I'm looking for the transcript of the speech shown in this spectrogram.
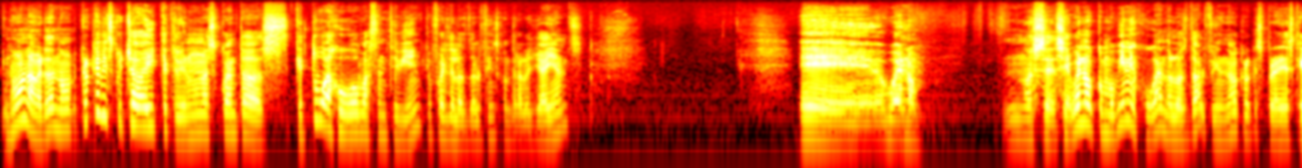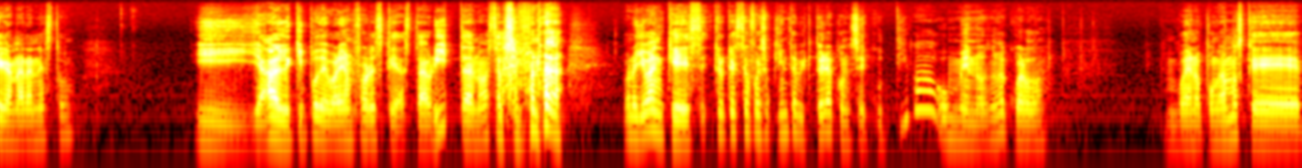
No, la verdad no. Creo que había escuchado ahí que tuvieron unas cuantas. Que Tua jugó bastante bien, que fue el de los Dolphins contra los Giants. Eh, bueno, no sé, bueno, como vienen jugando los Dolphins, ¿no? Creo que esperarías que ganaran esto. Y ya el equipo de Brian Flores que hasta ahorita, ¿no? Hasta la semana... Bueno, llevan que... Creo que esta fue su quinta victoria consecutiva o menos, no me acuerdo. Bueno, pongamos que...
